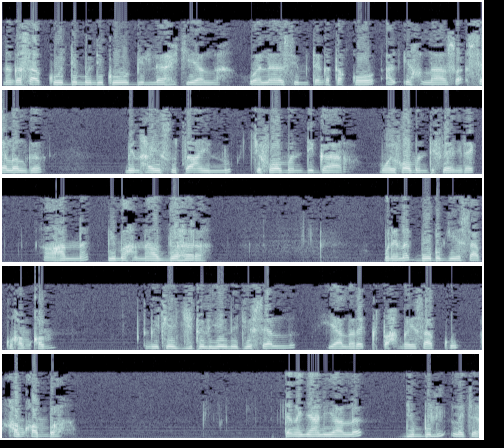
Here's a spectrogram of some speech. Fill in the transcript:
na nga sàkkoo dimbandikoo billahi ci yàlla wala sim te nga taqoo al ixlaasa selal ga min haysu ta'innu ci foo man di gaar mooy foo man di feeñ rek xam na bi maxnaa zahara mu ne nag boo bëggee sàkku xam-xam nga cey jiital yéene ju sell yàlla rek tax ngay sàkku xam-xam ba. Te nga ñaan yàlla dimbali la ca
